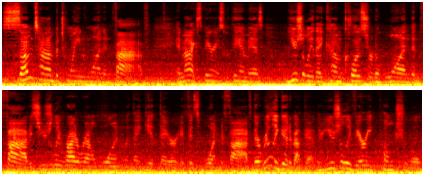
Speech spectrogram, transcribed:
sometime between 1 and 5. And my experience with them is usually they come closer to 1 than 5. It's usually right around 1 when they get there if it's 1 to 5. They're really good about that. They're usually very punctual.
